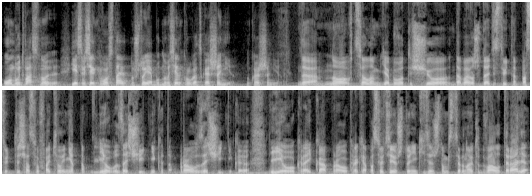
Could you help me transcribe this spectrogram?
он будет в основе. Если Василенко его ставит, ну что, я буду на Василенко ругаться? Конечно, нет. Ну, конечно, нет. Да, но в целом я бы вот еще добавил, что да, действительно, по сути-то сейчас у факела нет там левого защитника, там правого защитника, левого крайка, правого крайка. По сути, что Никитин, что Мастерной, это два латераля,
